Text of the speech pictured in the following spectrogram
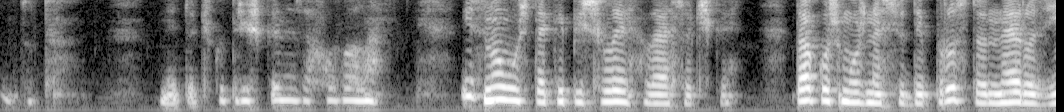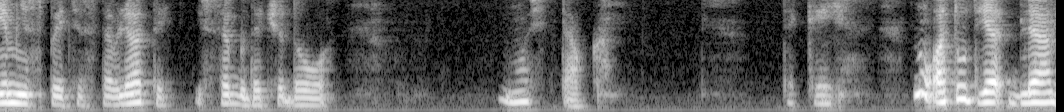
Тут ниточку трішки не заховала. І знову ж таки пішли лесочки. Також можна сюди просто нероз'ємні спиці вставляти, і все буде чудово. Ось так. Такий. Ну, а тут я для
